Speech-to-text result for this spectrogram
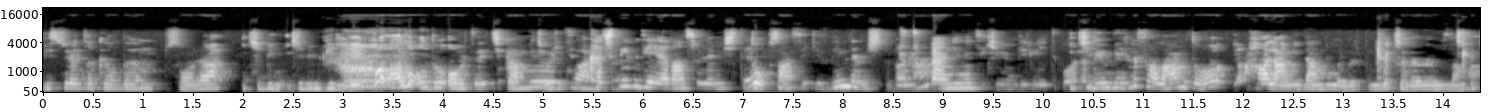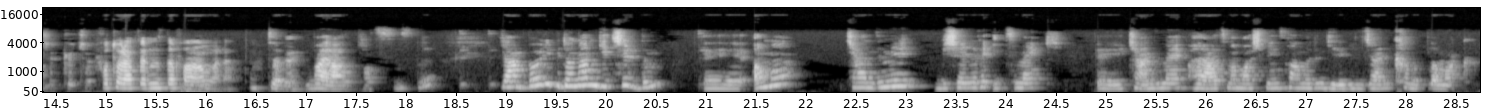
bir süre takıldığım sonra 2000-2001'li falan olduğu ortaya çıkan bir çocuk vardı. Kaçlıyım diye yalan söylemişti. 98'liyim demişti bana. Çocuk bence net 2001'liydi bu arada. 2001'li falan da o. Ya, Hala midem bulanır bunu Kötü. hatırladığım zaman. Kötü kötü. Fotoğraflarımızda falan var hatta. Tabii bayağı tatsızdı. Yani böyle bir dönem geçirdim. Ee, ama kendimi bir şeylere itmek, e, kendime hayatıma başka insanların girebileceğini kanıtlamak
